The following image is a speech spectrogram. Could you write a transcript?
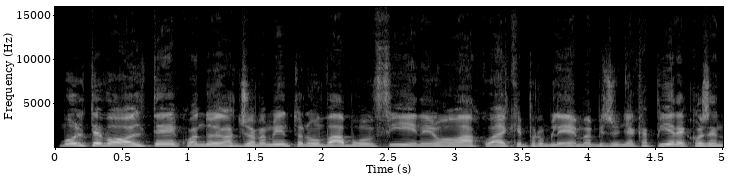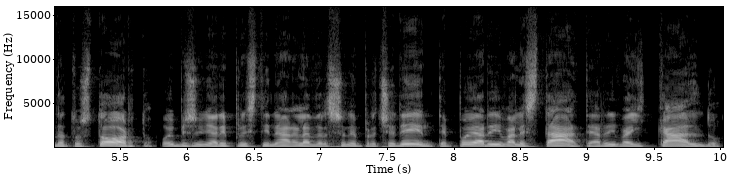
Molte volte, quando l'aggiornamento non va a buon fine o ha qualche problema, bisogna capire cosa è andato storto, poi bisogna ripristinare la versione precedente, poi arriva l'estate, arriva il caldo,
